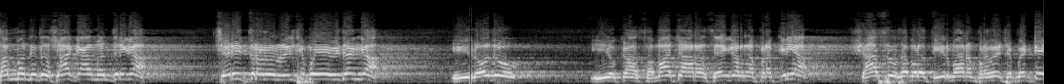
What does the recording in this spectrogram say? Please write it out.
సంబంధిత శాఖ మంత్రిగా చరిత్రలో నిలిచిపోయే విధంగా ఈరోజు ఈ యొక్క సమాచార సేకరణ ప్రక్రియ శాసనసభలో తీర్మానం ప్రవేశపెట్టి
